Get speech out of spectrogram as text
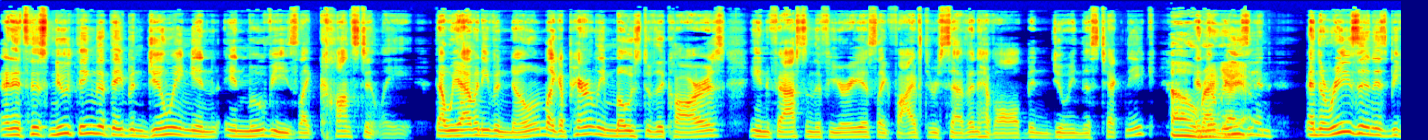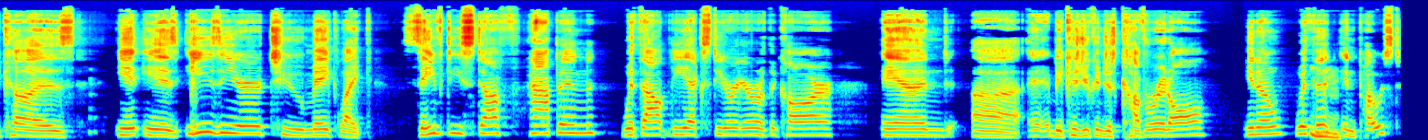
And it's this new thing that they've been doing in in movies like constantly. that we haven't even known. Like apparently most of the cars in Fast and the Furious, like five through seven, have all been doing this technique. Oh, and right. the yeah, yeah. reason and the reason is because it is easier to make like safety stuff happen without the exterior of the car and uh eh, because you can just cover it all you know with Mhm. it in post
